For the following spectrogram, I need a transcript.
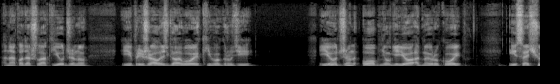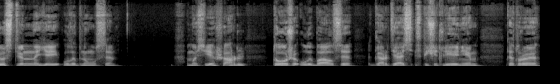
Она подошла к Юджину и прижалась головой к его груди. Юджин обнял ее одной рукой и сочувственно ей улыбнулся. Мосье Шарль тоже улыбался, гордясь впечатлением, которое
